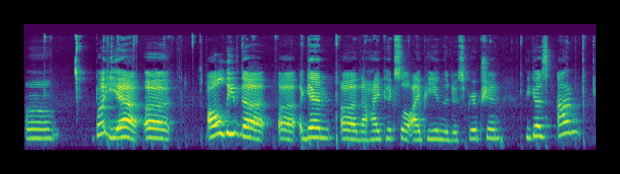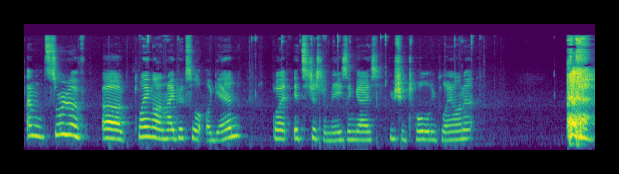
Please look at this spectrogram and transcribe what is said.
Um, but yeah, uh, I'll leave the, uh, again, uh, the Hypixel IP in the description because I'm, I'm sort of, uh, playing on Hypixel again, but it's just amazing, guys. You should totally play on it.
